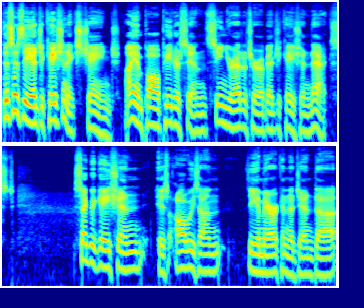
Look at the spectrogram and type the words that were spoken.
This is the Education Exchange. I am Paul Peterson, Senior Editor of Education Next. Segregation is always on the American agenda,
